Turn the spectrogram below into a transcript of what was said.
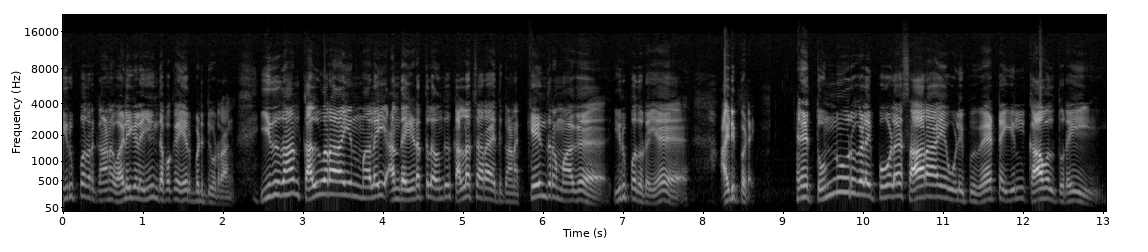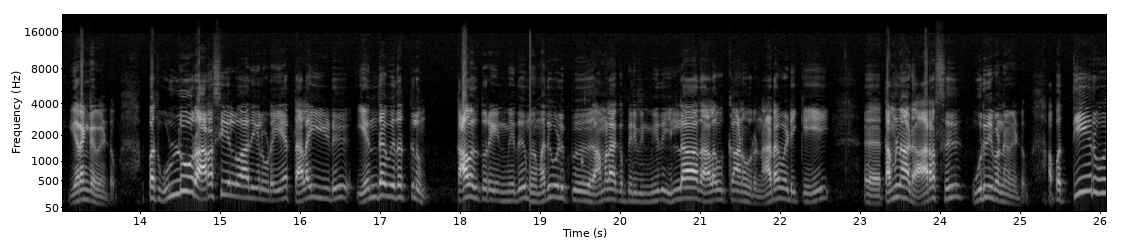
இருப்பதற்கான வழிகளையும் இந்த பக்கம் ஏற்படுத்தி விடுறாங்க. இதுதான் கல்வராயன் மலை அந்த இடத்துல வந்து கள்ளச்சாராயத்துக்கான கேந்திரமாக இருப்பதுடைய அடிப்படை. எனவே தொண்ணூறுகளைப் போல சாராய ஒழிப்பு வேட்டையில் காவல்துறை இறங்க வேண்டும். அப்போ உள்ளூர் அரசியல்வாதிகளுடைய தலையீடு எந்த விதத்திலும் காவல்துறையின் மீது மது ஒழிப்பு அமலாக்க பிரிவின் மீது இல்லாத அளவுக்கான ஒரு நடவடிக்கையை தமிழ்நாடு அரசு உறுதி பண்ண வேண்டும். அப்போ தீர்வு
